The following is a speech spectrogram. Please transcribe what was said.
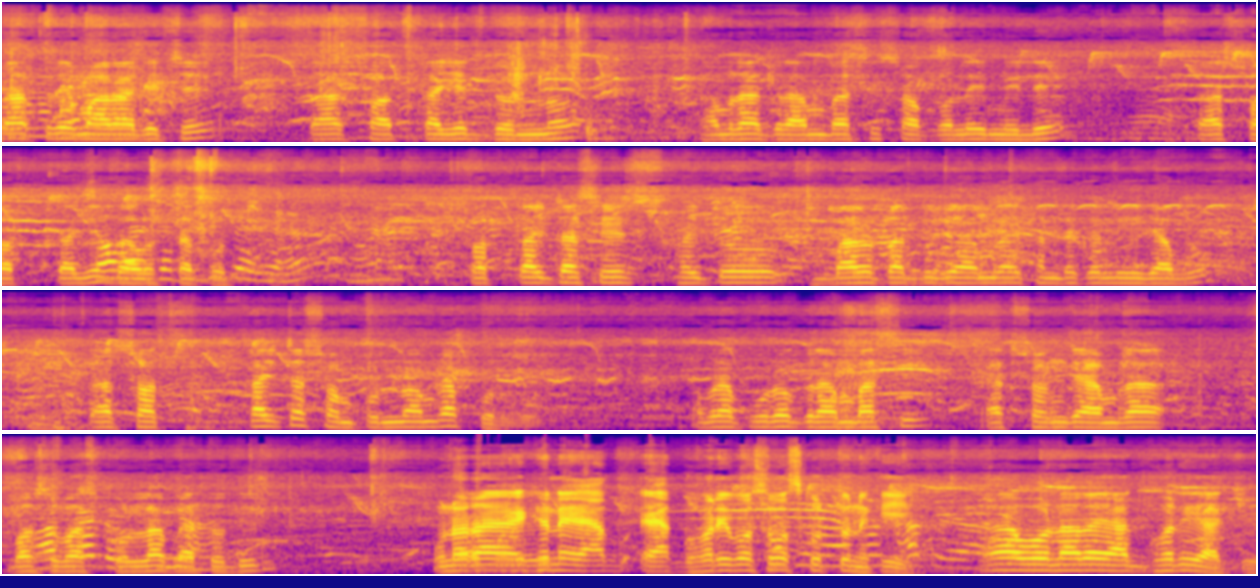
রাত্রে মারা গেছে। তার সৎ কাজের জন্য আমরা গ্রামবাসী সকলে মিলে তার সৎ কাজের ব্যবস্থা করছি। সৎ কাজটা শেষ হয়তো বারোটার দিকে আমরা এখান থেকে নিয়ে যাব। তার সৎ কাজটা সম্পূর্ণ আমরা করব। আমরা পুরো গ্রামবাসী একসঙ্গে আমরা বসবাস করলাম এতদিন। ওনারা এখানে এক- এক ঘরে বসবাস করতো নাকি? হ্যাঁ ওনারা এক ঘরেই আছে।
